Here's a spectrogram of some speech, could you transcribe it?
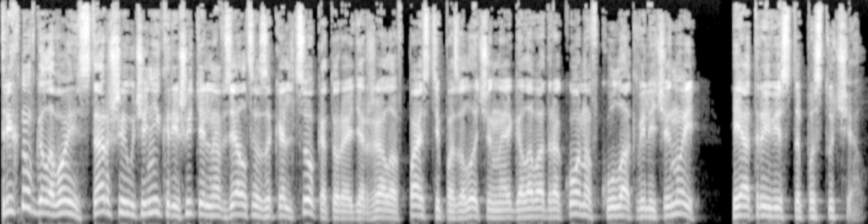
Тряхнув головой, старший ученик решительно взялся за кольцо, которое держало в пасти позолоченная голова дракона в кулак величиной, и отрывисто постучал.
